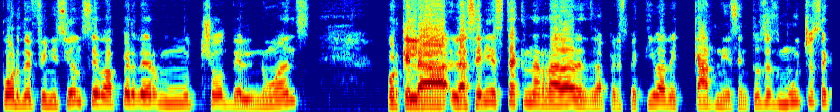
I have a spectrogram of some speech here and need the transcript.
por definición se va a perder mucho del nuance porque la, serie está narrada desde la perspectiva de Katniss, entonces mucho se,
